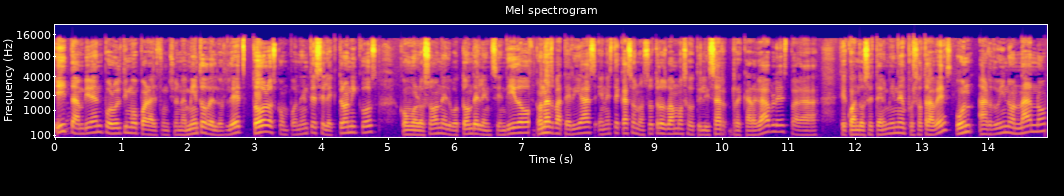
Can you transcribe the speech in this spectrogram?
Y también por último para el funcionamiento de los LEDs, todos los componentes electrónicos como lo son el botón del encendido, unas baterías, en este caso nosotros vamos a utilizar recargables para que cuando se terminen pues otra vez, un Arduino Nano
